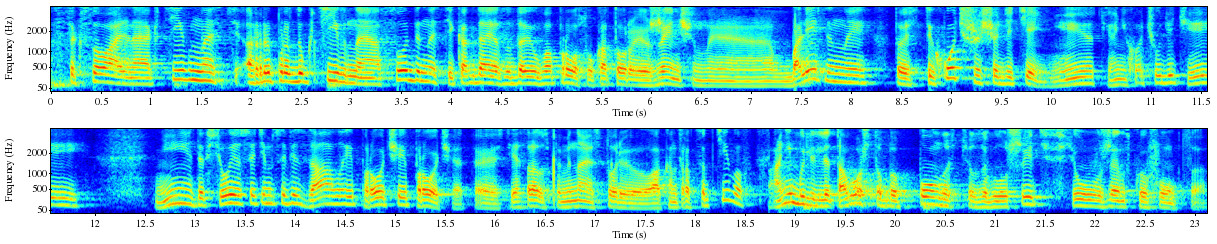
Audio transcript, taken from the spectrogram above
сексуальная активность, репродуктивная особенность. И когда я задаю вопрос, у которой женщины болезненные, то есть ты хочешь еще детей? Нет, я не хочу детей. Нет, да все, я с этим завязала и прочее, прочее. То есть я сразу вспоминаю историю о контрацептивах. Они были для того, чтобы полностью заглушить всю женскую функцию.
